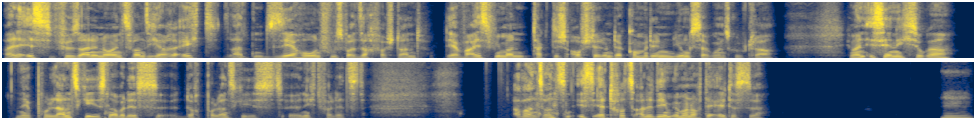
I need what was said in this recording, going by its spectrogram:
Weil er ist für seine 29 Jahre echt, hat einen sehr hohen Fußball-Sachverstand. Der weiß, wie man taktisch aufstellt und der kommt mit den Jungs da ganz gut klar. Ich meine, ist ja nicht sogar, ne, Polanski ist, aber der ist, doch, Polanski ist äh, nicht verletzt. Aber ansonsten ist er trotz alledem immer noch der Älteste. Mhm.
